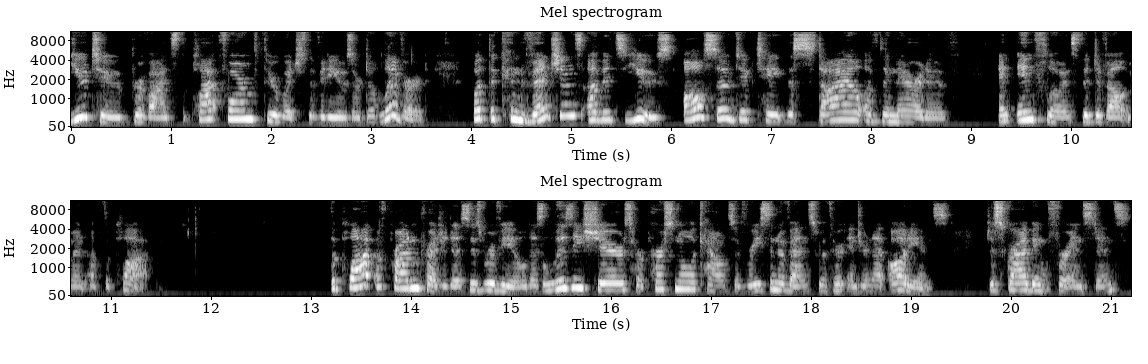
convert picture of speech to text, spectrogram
YouTube provides the platform through which the videos are delivered, but the conventions of its use also dictate the style of the narrative and influence the development of the plot. The plot of Pride and Prejudice is revealed as Lizzie shares her personal accounts of recent events with her internet audience, describing, for instance,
